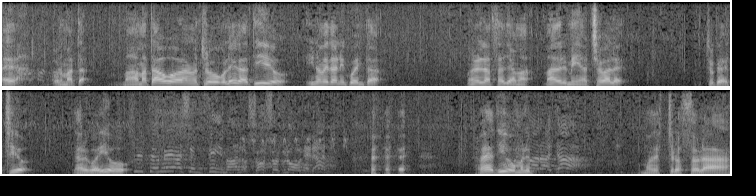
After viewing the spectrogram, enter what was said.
Eh, Por matar. Me ha matado a nuestro colega, tío Y no me da ni cuenta. Con el lanzallamas. Madre mía, chavales. ¿Esto qué es, tío? ¿De algo ahí o...? Si te meas encima, los osos lo olerán. A ver, tío, cómo le... Cómo destrozo la...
